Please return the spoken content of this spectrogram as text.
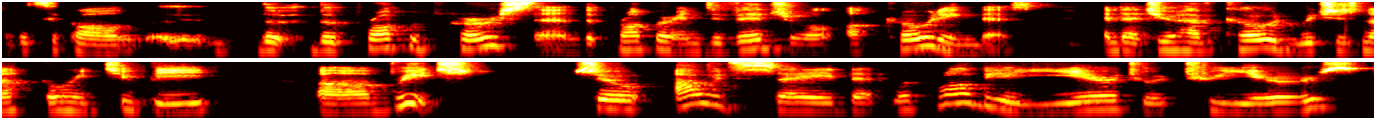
what's it called the the proper person the proper individual are coding this and that you have code which is not going to be uh, breached so i would say that we're probably a year to two years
